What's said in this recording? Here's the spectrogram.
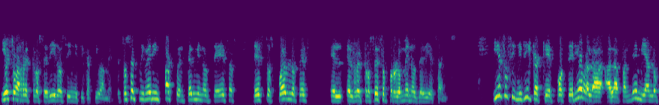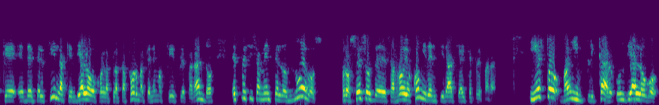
y eso ha retrocedido significativamente. Entonces, el primer impacto en términos de esas de estos pueblos es el, retroceso por lo menos de 10 años. Y eso significa que posterior a la, pandemia, lo que eh, desde el FILAC, en diálogo con la plataforma, tenemos que ir preparando, es precisamente los nuevos procesos de desarrollo con identidad que hay que preparar. Y esto va a implicar un diálogo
